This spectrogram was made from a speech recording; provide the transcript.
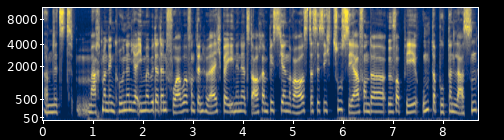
Ähm, jetzt macht man den Grünen ja immer wieder den Vorwurf, und den höre ich bei Ihnen jetzt auch ein bisschen raus, dass sie sich zu sehr von der ÖVP unterbuttern lassen.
